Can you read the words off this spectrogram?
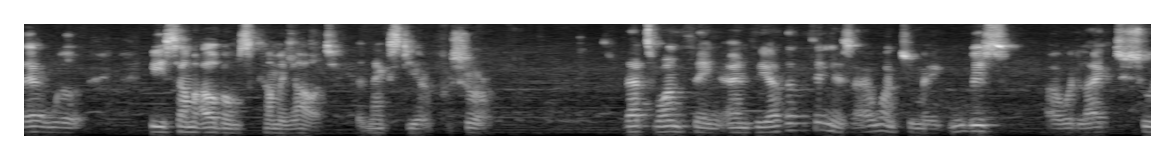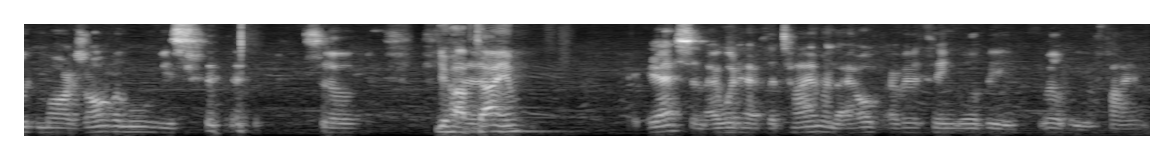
there will be some albums coming out the next year for sure. That's one thing, and the other thing is I want to make movies. I would like to shoot more genre movies. so you have uh, time. Yes, and I would have the time, and I hope everything will be will be fine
